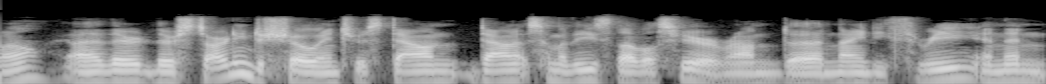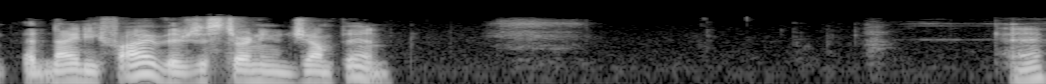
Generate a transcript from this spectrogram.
Well, uh, they're they're starting to show interest down down at some of these levels here, around uh, 93, and then at 95 they're just starting to jump in. Okay,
